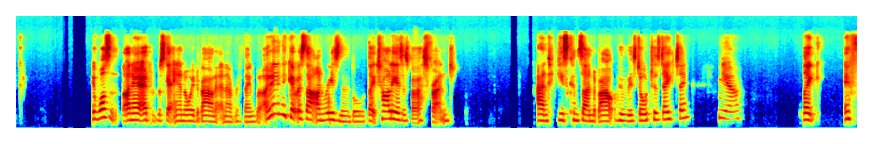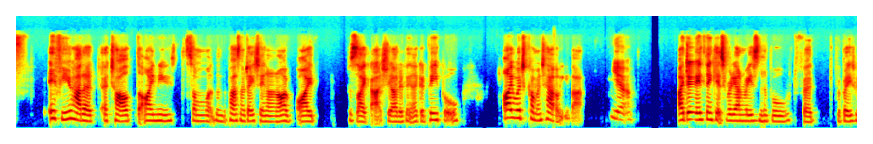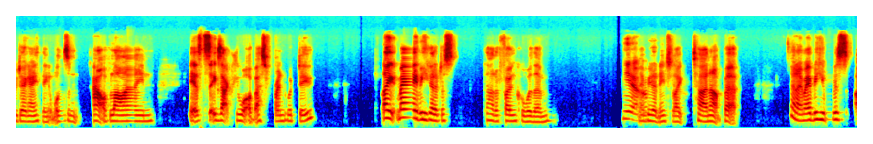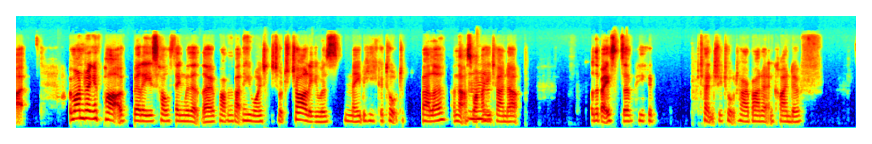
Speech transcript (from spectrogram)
it wasn't. I know Edward was getting annoyed about it and everything, but I don't think it was that unreasonable. Like Charlie is his best friend, and he's concerned about who his daughter's dating. Yeah. Like if if you had a, a child that I knew someone than the person I'm dating, and I I was like, actually, I don't think they're good people, I would come and tell you that. Yeah. I don't think it's really unreasonable for for Billy to be doing anything. It wasn't out of line. It's exactly what a best friend would do. Like maybe he could have just had a phone call with him. Yeah. Maybe you don't need to like turn up, but you know, maybe he was. I, I'm wondering if part of Billy's whole thing with it, though, apart from the fact that he wanted to talk to Charlie, was maybe he could talk to Bella, and that's why he turned up. On the basis of he could potentially talk to her about it and kind of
